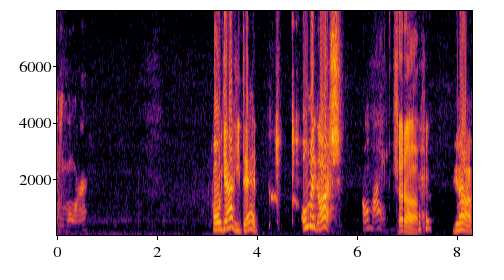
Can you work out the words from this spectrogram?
anymore. Oh yeah, he dead. Oh my gosh. Oh my. Shut up. Yeah.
